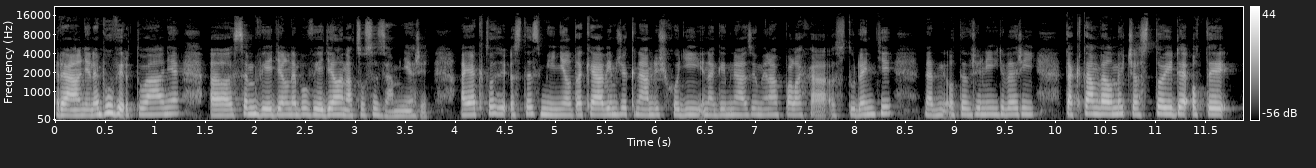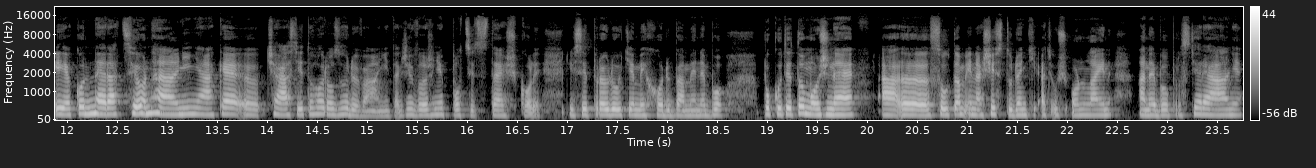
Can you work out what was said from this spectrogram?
reálně nebo virtuálně, uh, jsem věděl nebo věděla, na co se zaměřit. A jak to jste zmínil, tak já vím, že k nám, když chodí na gymnázium Jana Palacha studenti na dny otevřených dveří, tak tam velmi často jde o ty jako neracionální nějaké uh, části toho rozhodování. Takže vyloženě pocit z té školy, když si projdou těmi chodbami, nebo pokud je to možné a jsou tam i naši studenti, ať už online, anebo prostě reálně,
